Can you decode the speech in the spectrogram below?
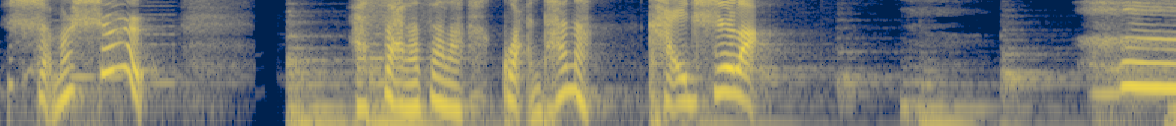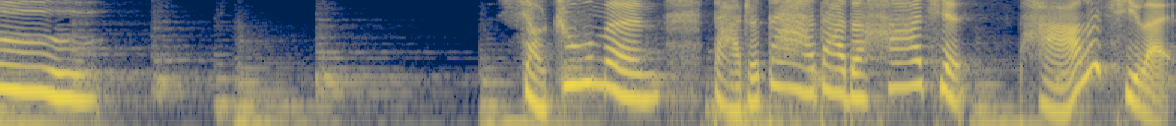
什么事儿。哎，算了算了，管他呢，开吃了。小猪们打着大大的哈欠爬了起来。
